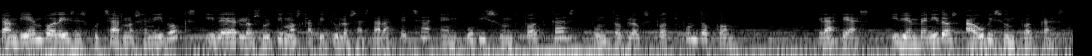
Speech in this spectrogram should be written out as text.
También podéis escucharnos en iVoox y leer los últimos capítulos hasta la fecha en ubisundpodcast.blogspot.com. Gracias y bienvenidos a Ubisund Podcast.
